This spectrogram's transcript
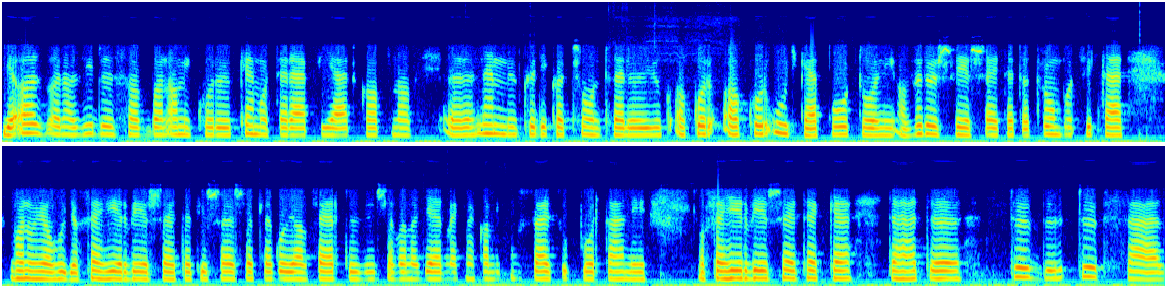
Ugye az van az időszakban, amikor ők kemoterápiát kapnak, nem működik a csontvelőjük, akkor, akkor úgy kell pótolni a vörös vérsejtet, a trombocitát, van olyan, hogy a fehér vérsejtet is, ha esetleg olyan fertőzése van a gyermeknek, amit muszáj szupportálni a fehér vérsejtekkel, tehát több, több száz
